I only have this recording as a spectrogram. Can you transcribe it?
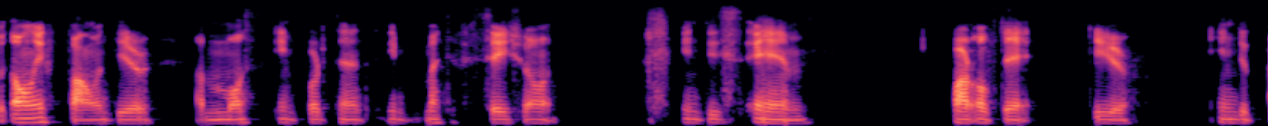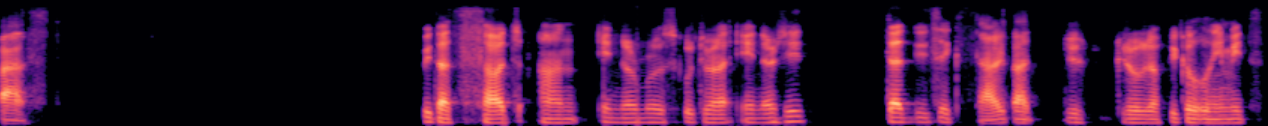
but only found their most important manifestation in this um, part of the year in the past. With such an enormous cultural energy that is exact at ge- geographical limits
